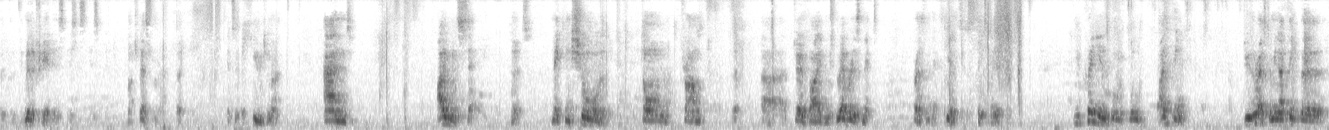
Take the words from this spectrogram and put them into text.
the, the military aid is, is, is much less than that, but it's a huge amount. And I would say that making sure that Donald Trump, that uh, Joe Biden, whoever is next president next year, it's just six minutes. Ukrainians will, will, I think, do the rest. I mean, I think the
